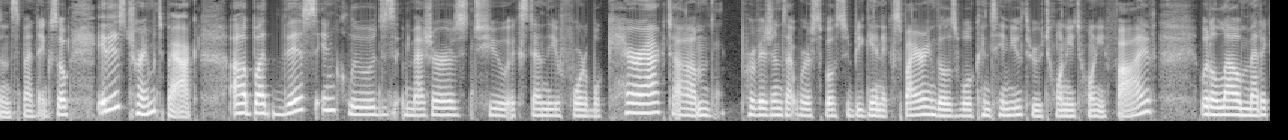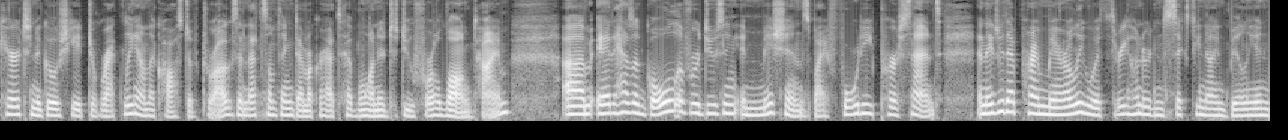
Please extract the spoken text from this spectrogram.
in spending. So it is trimmed back. Uh, but this includes measures to extend the Affordable Care Act. Um, provisions that were supposed to begin expiring, those will continue through 2025. It would allow Medicare to negotiate directly on the cost of drugs, and that's something Democrats have wanted to do for a long time. Um, it has a goal of reducing emissions by 40%, and they do that primarily with $369 billion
